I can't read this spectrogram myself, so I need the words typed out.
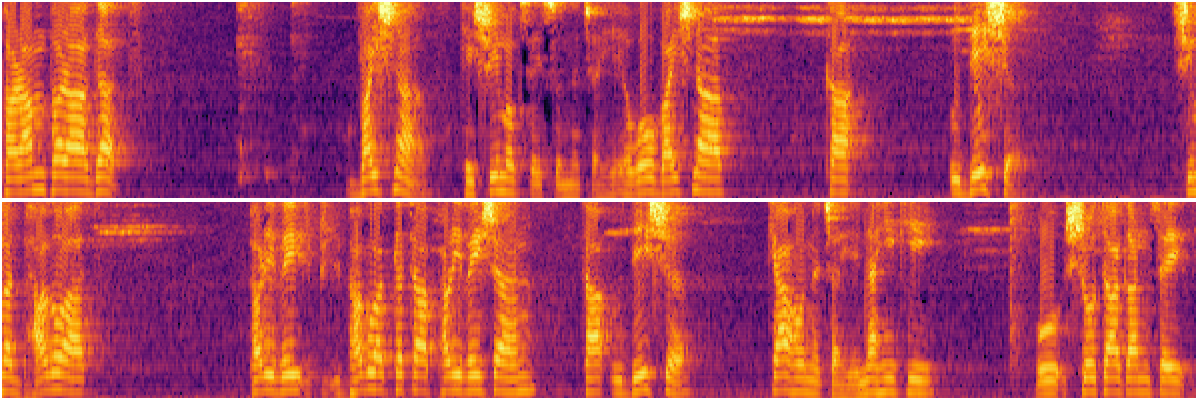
परंपरागत वैष्णव के श्रीमुख से सुनना चाहिए। और वो वैष्णव का उद्देश्य श्रीमद् भागवत परिवेश, भगवत कथा परिवेशन का उद्देश्य क्या होना चाहिए? नहीं कि वो श्रोतागण से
